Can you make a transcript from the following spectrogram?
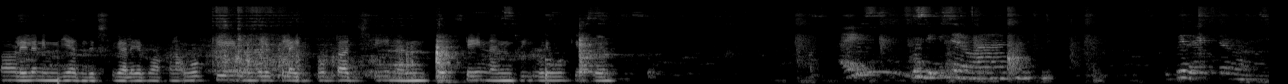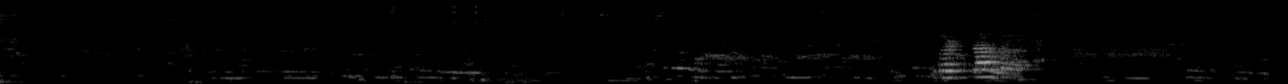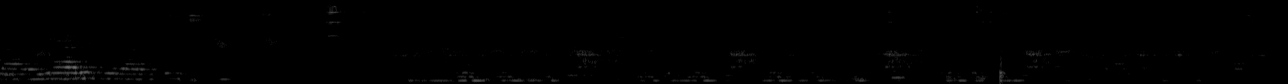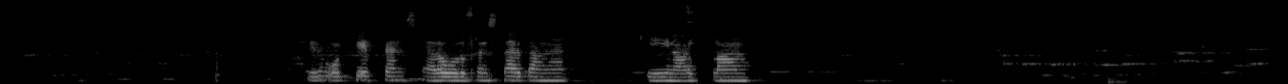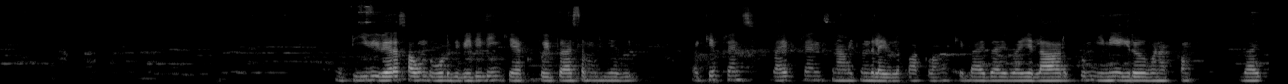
காலையில் நிம்மதியாக இருந்துச்சு வேலையை பார்க்கலாம். ஓகே உங்களுக்கு லைக் போட்டாச்சு. நன் போட்டேன் நன்றி. ஓகே ஃப்ரெண்ட்ஸ் சரி ஓகே ஃப்ரெண்ட்ஸ் யாரோ ஒரு ஃப்ரெண்ட்ஸ் தான் இருக்காங்க. ஓகே நாளைக்கு போகலாம் டிவி வேறு சவுண்டு ஓடுது. வெளியிலையும் கேட்க போய் பேச முடியாது. ஓகே ஃப்ரெண்ட்ஸ் பை ஃப்ரெண்ட்ஸ் நாளைக்கு வந்து லைவில் பார்க்கலாம். ஓகே பாய் பாய் பாய் எல்லாருக்கும் இனிய இரவு வணக்கம். பாய்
